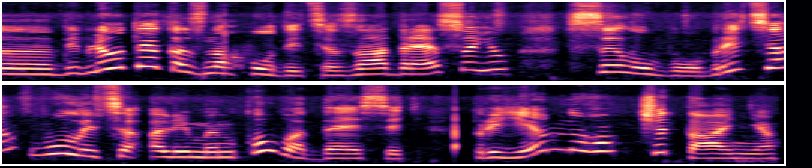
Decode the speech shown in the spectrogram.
Е, бібліотека знаходиться за адресою село Бобриця, вулиця Аліменкова, 10. Приємного читання!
